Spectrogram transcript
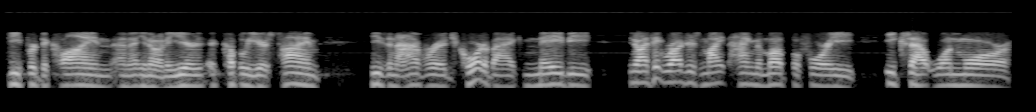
steeper decline, and you know, in a year, a couple of years' time, he's an average quarterback. Maybe, you know, I think Rodgers might hang them up before he ekes out one more,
